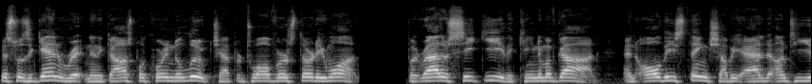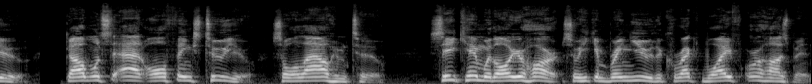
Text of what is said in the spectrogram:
This was again written in the Gospel according to Luke chapter 12 verse 31. But rather seek ye the kingdom of God, and all these things shall be added unto you. God wants to add all things to you, so allow him to. Seek him with all your heart so he can bring you the correct wife or husband.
